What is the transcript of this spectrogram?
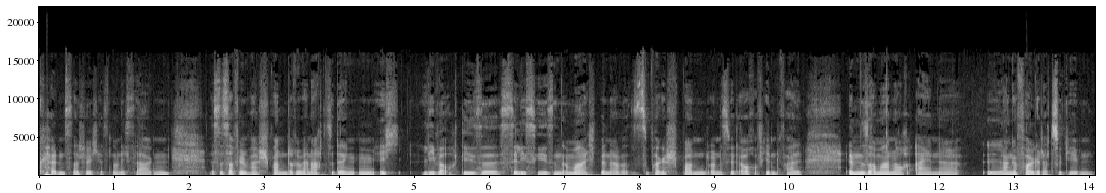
können es natürlich jetzt noch nicht sagen. Es ist auf jeden Fall spannend, darüber nachzudenken. Ich liebe auch diese Silly Season immer. Ich bin aber super gespannt und es wird auch auf jeden Fall im Sommer noch eine lange Folge dazu geben,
